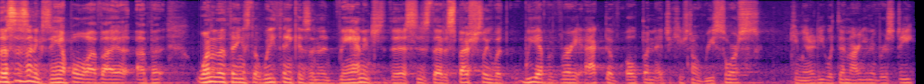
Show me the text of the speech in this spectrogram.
This is an example of, a, of a, one of the things that we think is an advantage to this is that especially with, we have a very active open educational resource community within our university.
